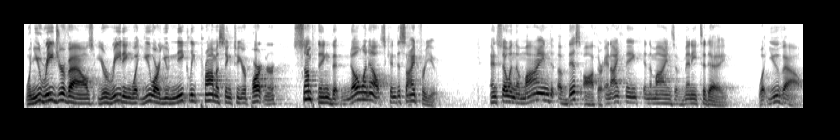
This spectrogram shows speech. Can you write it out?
When you read your vows, you're reading what you are uniquely promising to your partner something that no one else can decide for you. And so, in the mind of this author, and I think in the minds of many today, what you vow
